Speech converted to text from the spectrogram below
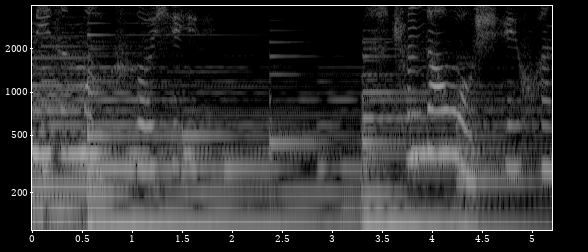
你怎么可以到我喜欢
